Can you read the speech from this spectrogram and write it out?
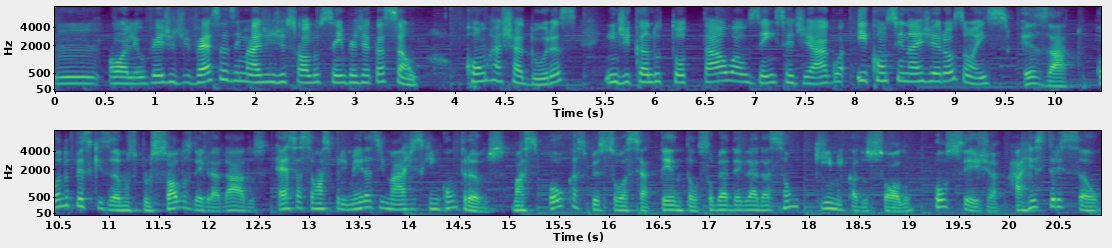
Hum, olha, eu vejo diversas imagens de solo sem vegetação, com rachaduras, indicando total ausência de água e com sinais de erosões. Exato. Quando pesquisamos por solos degradados, essas são as primeiras imagens que encontramos, mas poucas pessoas se atentam sobre a degradação química do solo, ou seja, a restrição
